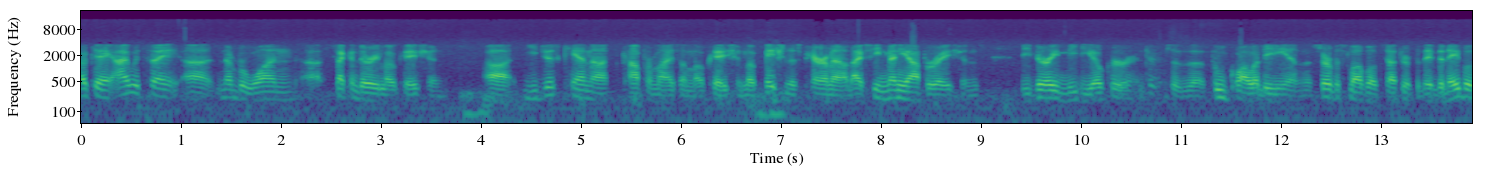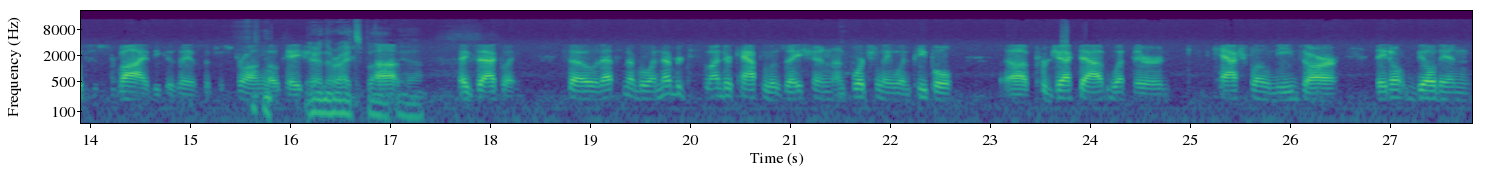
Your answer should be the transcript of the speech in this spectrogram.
Okay, I would say uh, number one, uh, secondary location. Uh, you just cannot compromise on location. Location is paramount. I've seen many operations be very mediocre in terms of the food quality and the service level, et cetera, but they've been able to survive because they have such a strong location. They're in the right spot. Uh, yeah, exactly. So that's number one. Number two, undercapitalization. Unfortunately, when people uh, project out what their cash flow needs are. They don't build in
